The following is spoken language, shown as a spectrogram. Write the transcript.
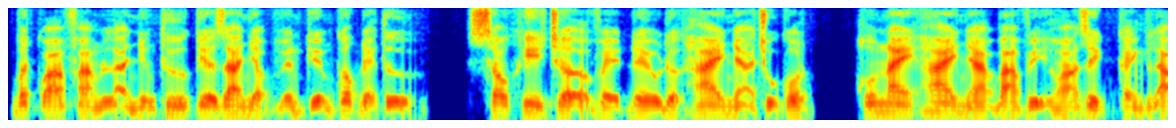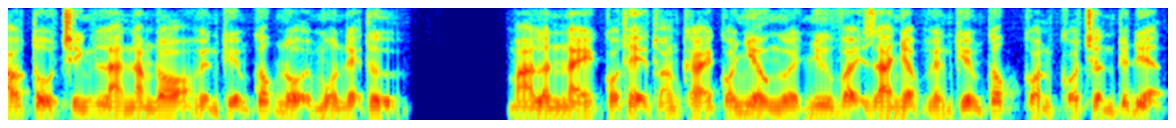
Bất quá phàm là những thứ kia gia nhập huyền kiếm cốc đệ tử, sau khi trở về đều được hai nhà trụ cột, hôm nay hai nhà ba vị hóa dịch cảnh lão tổ chính là năm đó huyền kiếm cốc nội môn đệ tử. Mà lần này có thể thoáng cái có nhiều người như vậy gia nhập huyền kiếm cốc còn có trần tuyết điện,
